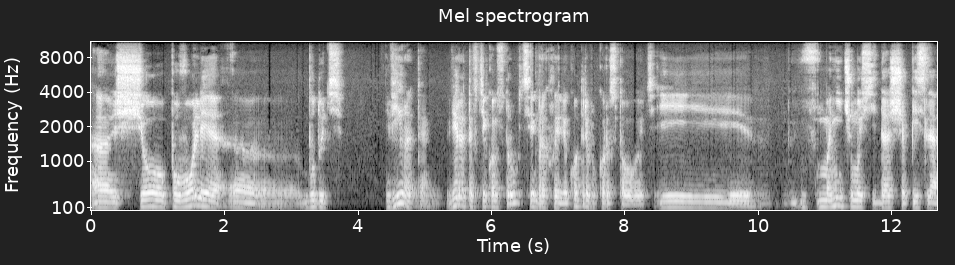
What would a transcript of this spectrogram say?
е, що поволі е, будуть вірити, вірити в ті конструкції брехливі, котрі використовують. І в мені чомусь йде, що після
